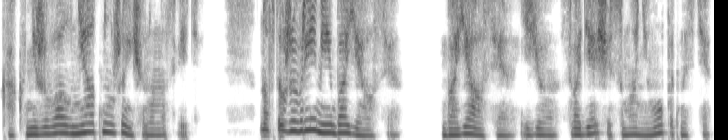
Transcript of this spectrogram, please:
как не желал ни одну женщину на свете. Но в то же время и боялся. Боялся ее сводящей с ума неопытности,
